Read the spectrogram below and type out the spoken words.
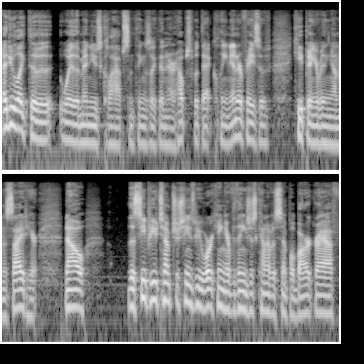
I do like the way the menus collapse and things like that. And it helps with that clean interface of keeping everything on the side here. Now, the CPU temperature seems to be working. Everything's just kind of a simple bar graph.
